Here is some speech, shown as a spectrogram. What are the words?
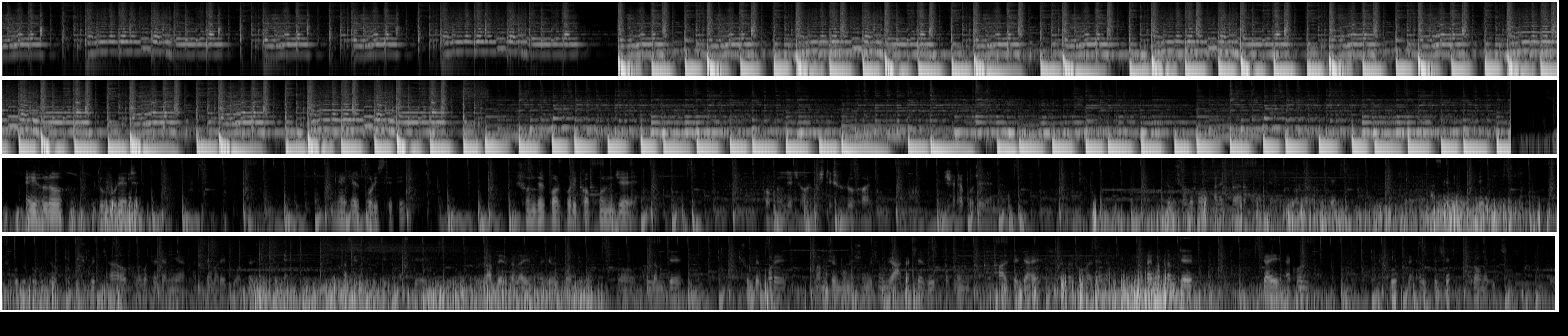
Música এই হলো দুপুরের মেঘের পরিস্থিতি। সন্ধ্যের পরপরই কখন যে কখন যে ঝড় বৃষ্টি শুরু হয়, সেটা বোঝা যায় না। তো আরেকবার আমার চ্যানেল তো আজকে চতুর্থী। শুভ দুর্গা পুজো শুভেচ্ছা ও ভালোবাসা জানিয়ে আজকে আমার এই ব্লগটা শুরু করলাম আজকে রাতের বেলায় হয়ে যাবে পঞ্চমী। তো ভাবলাম যে সন্ধ্যের পরে মানুষের মনের সঙ্গে সঙ্গে আকাশের রূপ কখন পাল্টে যায় সেটা তো বলা যায় না। তাই ভাবলাম যে যাই এখন ঠাকুর দেখার উদ্দেশ্যে রওনা দিচ্ছি। তো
